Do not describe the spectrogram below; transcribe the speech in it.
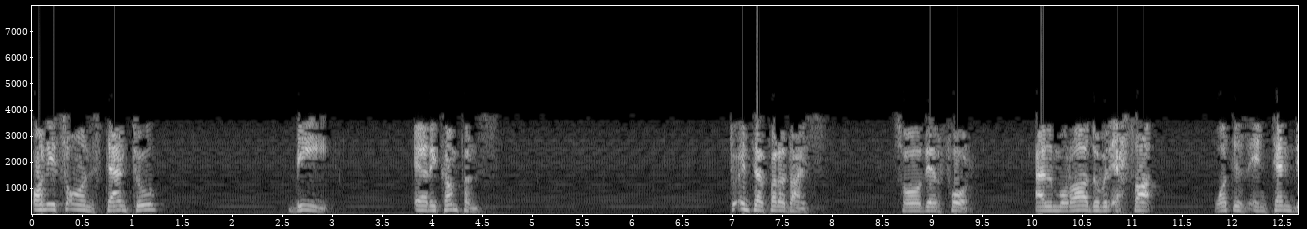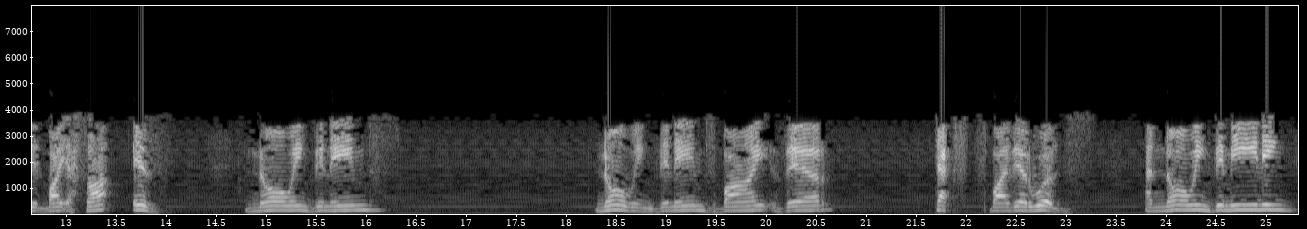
on its own stand to be a recompense to enter paradise. So therefore, al-muradu bil-ihsa, what is intended by ihsa is knowing the names, knowing the names by their texts, by their words, and knowing the meaning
